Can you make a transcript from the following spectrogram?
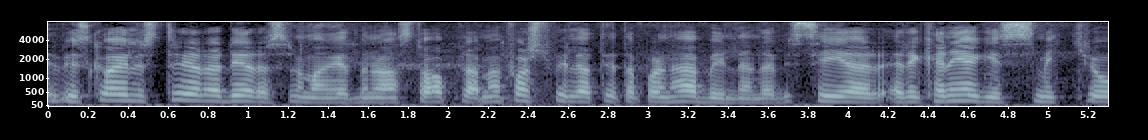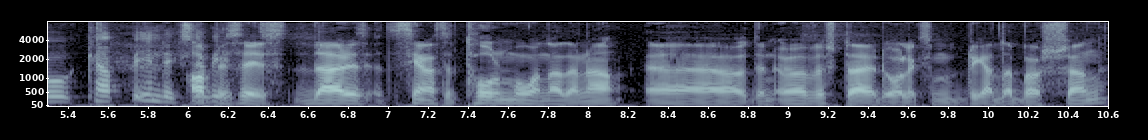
vi ska illustrera det resonemanget med några staplar, men först vill jag titta på den här bilden där vi ser, är det Carnegies microcap-index? Ja, precis. Där är de senaste 12 månaderna. Eh, den översta är då liksom breda börsen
